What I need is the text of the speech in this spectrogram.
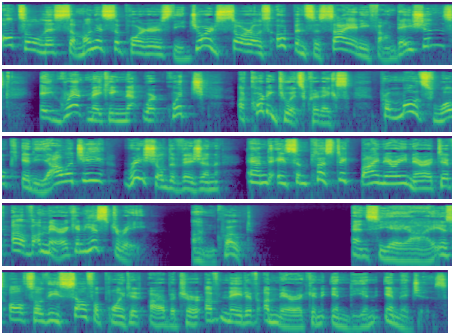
also lists among its supporters the George Soros Open Society Foundations, a grant making network which, according to its critics, promotes woke ideology, racial division, and a simplistic binary narrative of American history. Unquote. NCAI is also the self appointed arbiter of Native American Indian images.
